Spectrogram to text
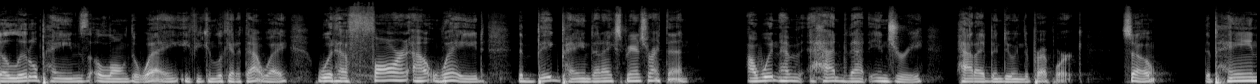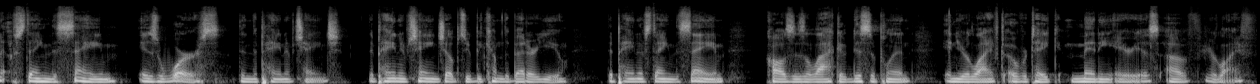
the little pains along the way, if you can look at it that way, would have far outweighed the big pain that I experienced right then. I wouldn't have had that injury had I been doing the prep work. So the pain of staying the same is worse than the pain of change. The pain of change helps you become the better you. The pain of staying the same causes a lack of discipline in your life to overtake many areas of your life.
